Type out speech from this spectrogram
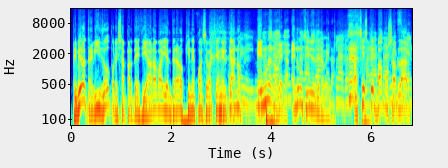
primero atrevido, por esa parte decía, ahora vais a enteraros quién es Juan Sebastián Elcano, en una novela, en un thriller de novela. claro. Así es que vamos a hablar,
